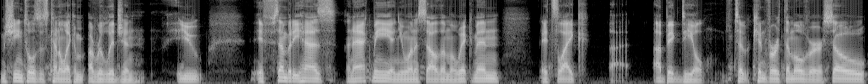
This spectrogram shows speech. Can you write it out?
machine tools is kind of like a, a religion. You if somebody has an Acme and you want to sell them a Wickman, it's like a big deal to convert them over. So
